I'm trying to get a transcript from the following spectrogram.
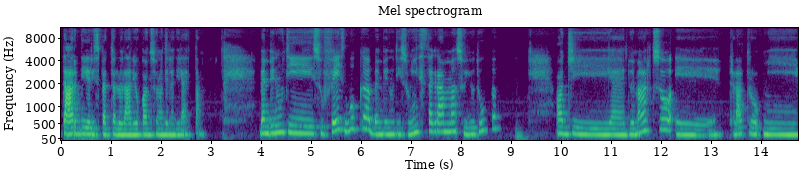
tardi rispetto all'orario consono della diretta. Benvenuti su Facebook, benvenuti su Instagram, su YouTube. Oggi è 2 marzo e tra l'altro mi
